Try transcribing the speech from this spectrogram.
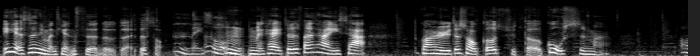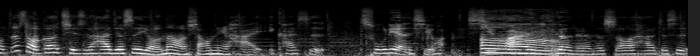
也是你们填词的，对不对？这首，嗯，没错，嗯，你们可以就是分享一下关于这首歌曲的故事吗？哦，这首歌其实它就是有那种小女孩一开始初恋喜欢喜欢一个人的时候，她就是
